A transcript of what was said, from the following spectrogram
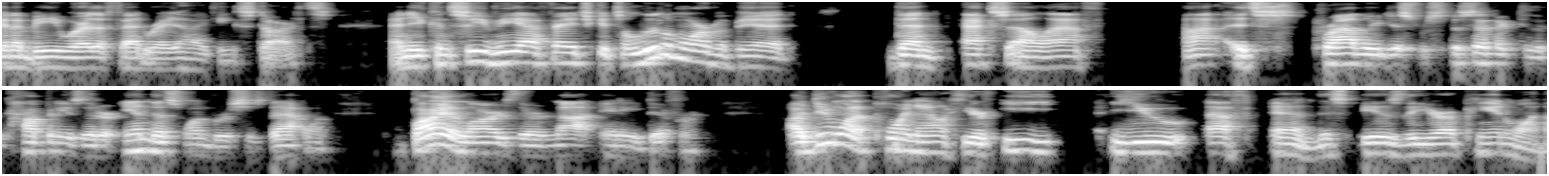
going to be where the Fed rate hiking starts. And you can see VFH gets a little more of a bid than XLF. Uh, it's probably just specific to the companies that are in this one versus that one. By and large, they're not any different. I do want to point out here EUFN. This is the European one.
